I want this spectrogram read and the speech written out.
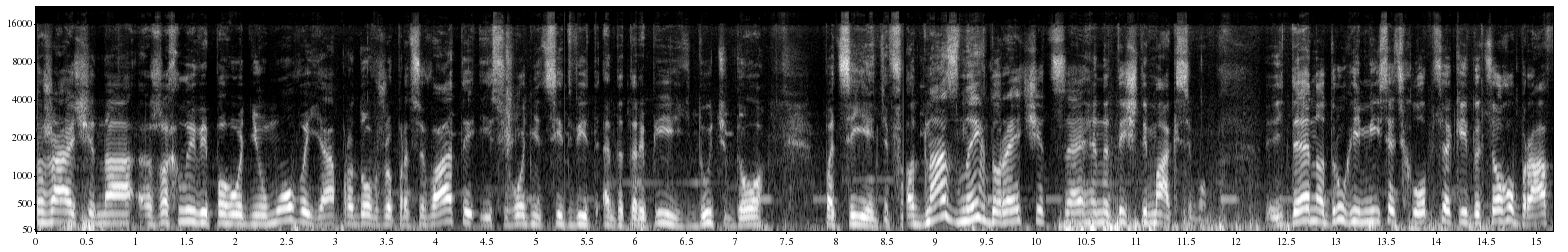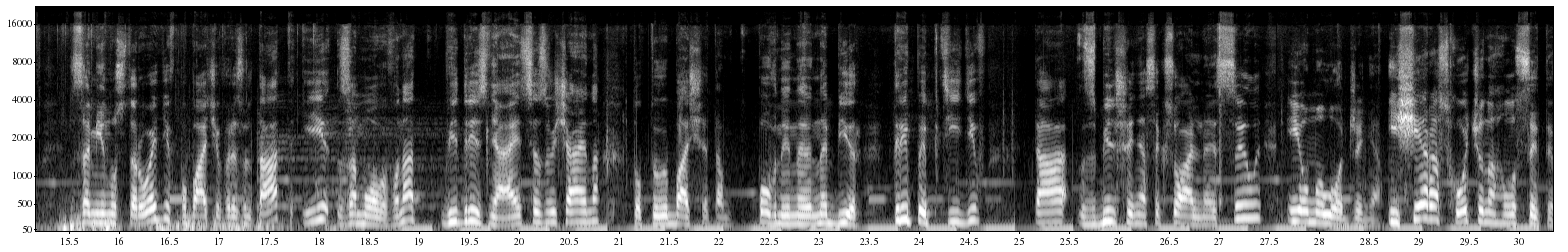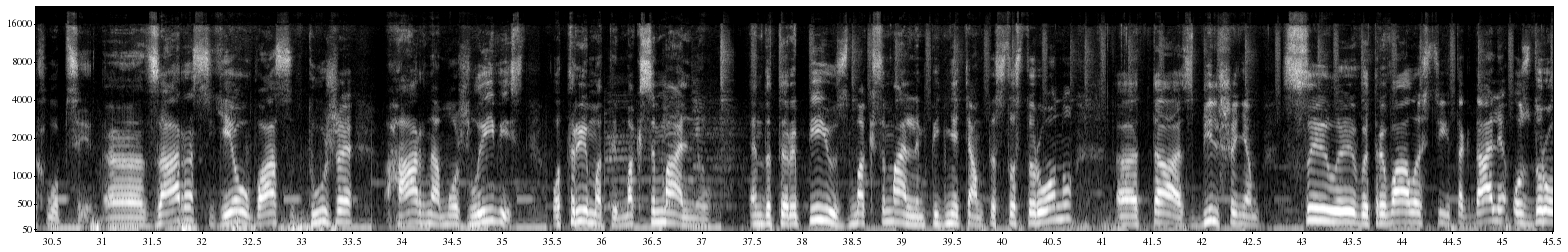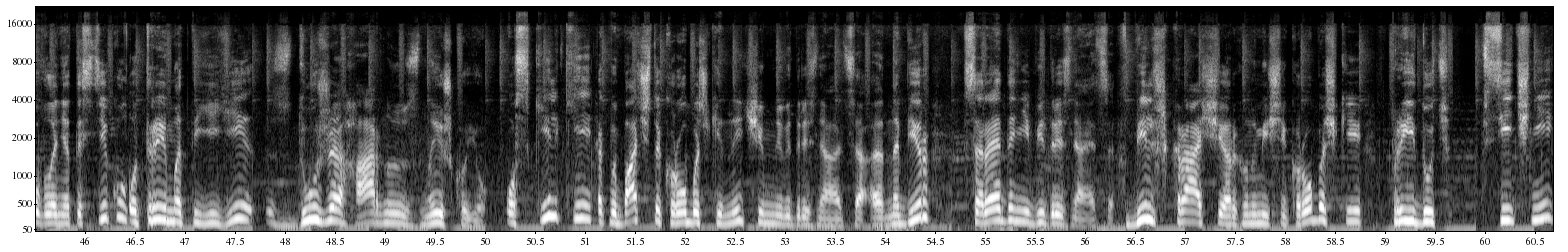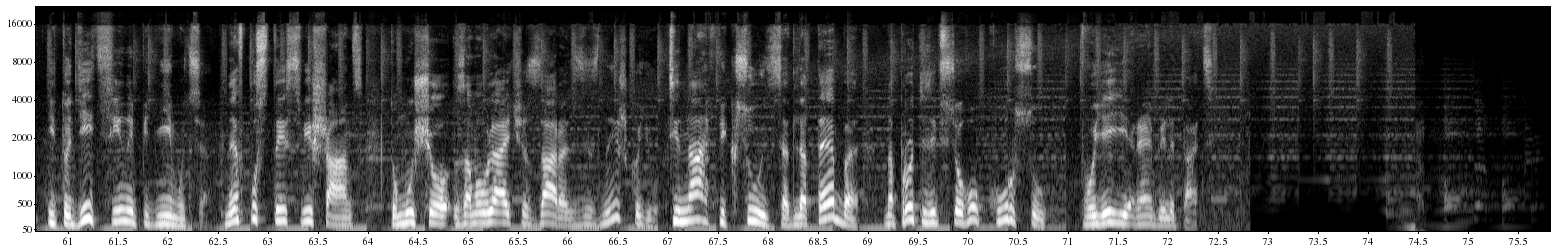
Зважаючи на жахливі погодні умови, я продовжую працювати, і сьогодні ці дві ендотерапії йдуть до пацієнтів. Одна з них, до речі, це генетичний максимум. Йде на другий місяць хлопцю, який до цього брав заміну стероїдів, побачив результат і замовив. Вона відрізняється, звичайно. Тобто, ви бачите там повний набір трипептидів та збільшення сексуальної сили і омолодження. І ще раз хочу наголосити, хлопці, е, зараз є у вас дуже гарна можливість отримати максимальну ендотерапію з максимальним підняттям тестостерону е, та збільшенням сили, витривалості і так далі, оздоровлення тестікул, отримати її з дуже гарною знижкою, оскільки, як ви бачите, коробочки нічим не відрізняються. Е, Набір всередині відрізняється. Більш кращі ергономічні коробочки прийдуть. Січні і тоді ціни піднімуться. Не впусти свій шанс, тому що замовляючи зараз зі знижкою, ціна фіксується для тебе на протязі всього курсу твоєї реабілітації.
